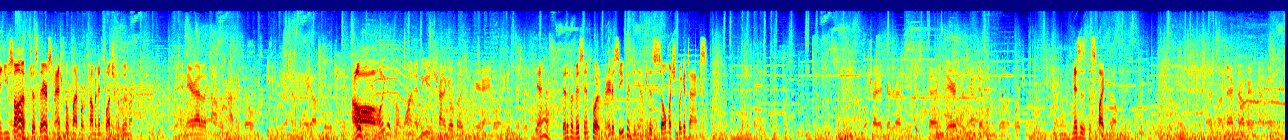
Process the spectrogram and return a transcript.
And you saw just there, Smashville platform coming in clutch for Luma. And air out of the combo is not going to kill Pikachu because send him way off stage. And, Oh. only goes for the one. I think he was trying to go for like some weird angle and he just missed it. Yeah, bit of a misinput. Rare to see for DM. He does so much quick attacks. Try to Raffi. Hits attack there, but it's going to get one killed unfortunately. Misses the spike though. So back up going to be able to take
